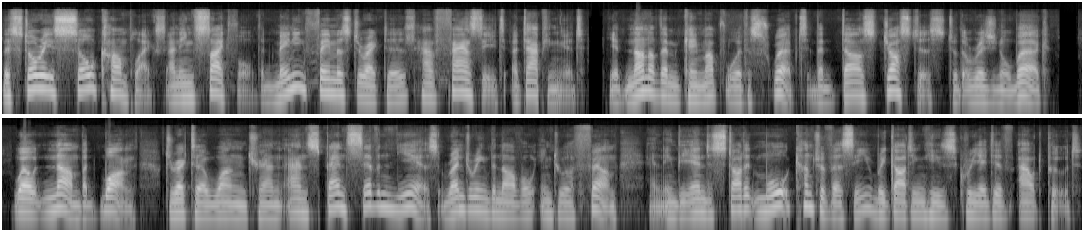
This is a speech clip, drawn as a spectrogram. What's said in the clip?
The story is so complex and insightful that many famous directors have fancied adapting it, yet none of them came up with a script that does justice to the original work. Well, none but one. Director Wang Quan'an spent seven years rendering the novel into a film, and in the end started more controversy regarding his creative output.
